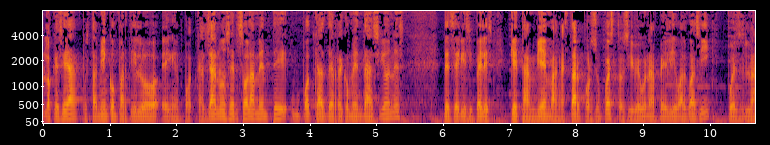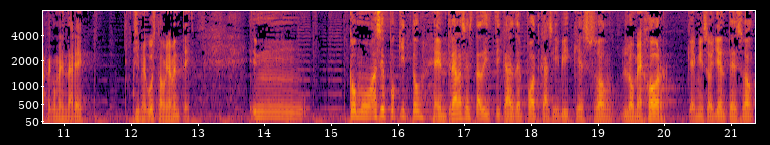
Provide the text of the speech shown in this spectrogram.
lo que sea, pues también compartirlo en el podcast. Ya no ser solamente un podcast de recomendaciones de series y pelis, que también van a estar, por supuesto. Si veo una peli o algo así, pues la recomendaré. Si me gusta, obviamente. Como hace poquito entré a las estadísticas del podcast y vi que son lo mejor, que mis oyentes son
